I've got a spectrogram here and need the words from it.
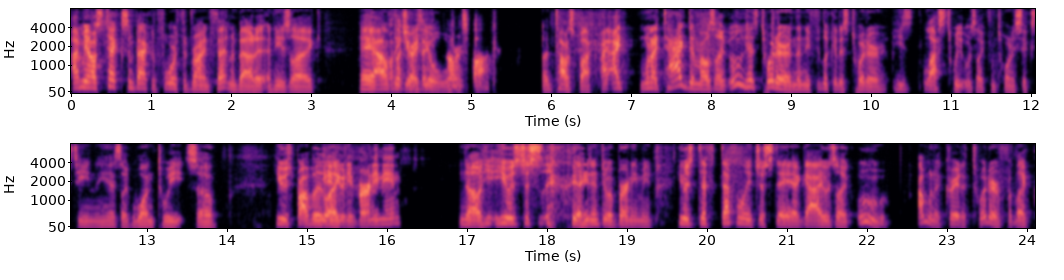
I mean, I was texting back and forth with Ryan Fenton about it, and he's like, "Hey, I don't I think you your idea will work." Thomas Spock. Uh, Thomas Bach. I, I when I tagged him, I was like, "Oh, he has Twitter." And then if you look at his Twitter, his last tweet was like from 2016, and he has like one tweet. So he was probably like, do any Bernie memes? no, he he was just yeah, he didn't do a Bernie meme. He was def- definitely just a, a guy who was like, "Ooh, I'm gonna create a Twitter for like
